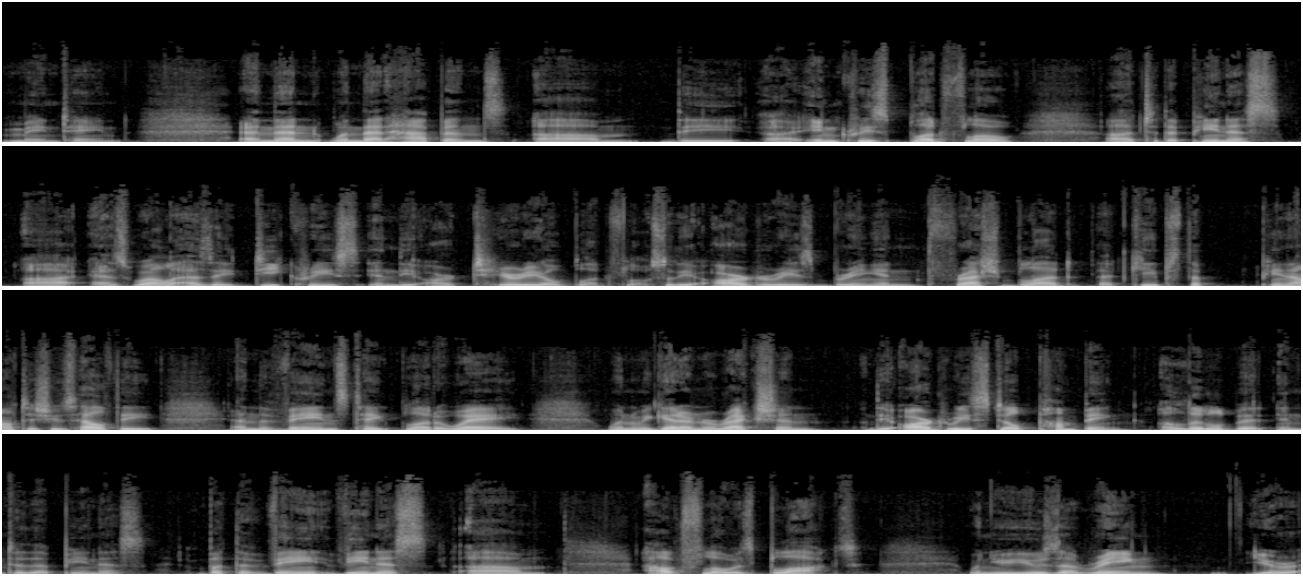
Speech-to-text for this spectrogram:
maintained. And then when that happens, um, the uh, increased blood flow uh, to the penis, uh, as well as a decrease in the arterial blood flow. So the arteries bring in fresh blood that keeps the penile tissues healthy, and the veins take blood away. When we get an erection, the artery is still pumping a little bit into the penis, but the vein, venous um, outflow is blocked. When you use a ring, you're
